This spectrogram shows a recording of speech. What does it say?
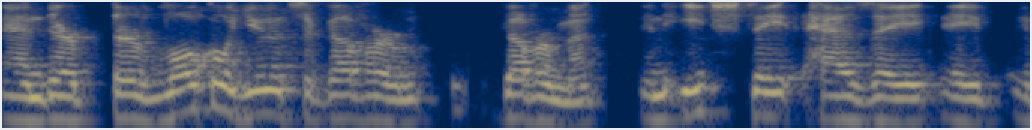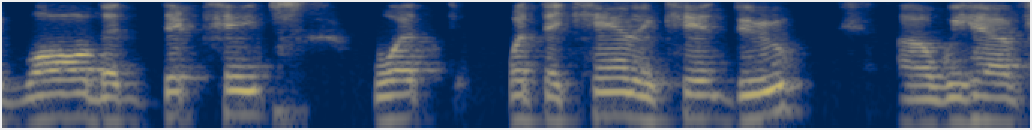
And they're, they're local units of govern, government. And each state has a, a, a law that dictates what, what they can and can't do. Uh, we have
